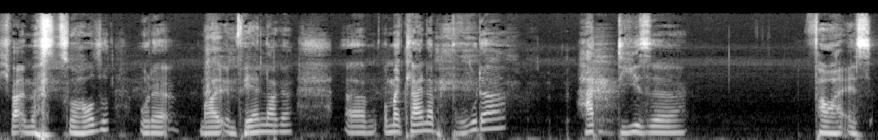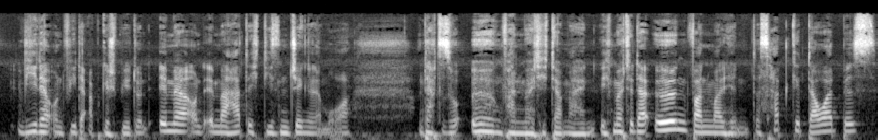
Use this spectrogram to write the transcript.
ich war immer zu Hause oder mal im Ferienlager. Ähm, und mein kleiner Bruder hat diese VHS wieder und wieder abgespielt und immer und immer hatte ich diesen Jingle im Ohr und dachte so, irgendwann möchte ich da mal hin. Ich möchte da irgendwann mal hin. Das hat gedauert bis,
